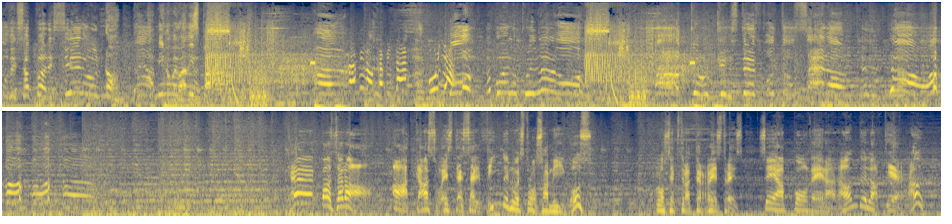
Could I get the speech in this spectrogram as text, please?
lo desaparecieron! No, a mí no me va a disparar. ¡Rápido, capitán! ¡Huya! ¡Oh! ¡Abuelo, cuidado! ¡Ah! ¡Conquist 3.0! ¡No! ¿Qué pasará? ¿Acaso este es el fin de nuestros amigos? ¿Los extraterrestres se apoderarán de la Tierra?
